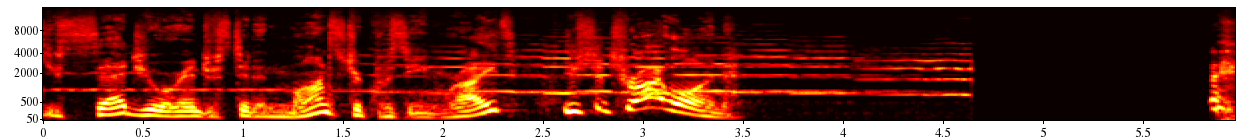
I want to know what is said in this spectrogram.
You said you were interested in monster cuisine, right? You should try one.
